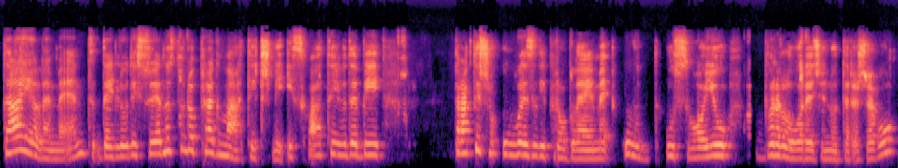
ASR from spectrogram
taj element da ljudi su jednostavno pragmatični i shvataju da bi praktično uvezli probleme u, u svoju vrlo uređenu državu.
